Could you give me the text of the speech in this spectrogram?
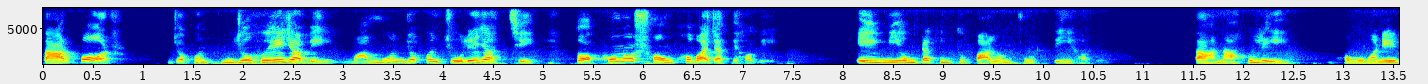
তারপর যখন পুজো হয়ে যাবে, ব্রাহ্মণ যখন চলে যাচ্ছে, তখনও শঙ্খ বাজাতে হবে। এই নিয়মটা কিন্তু পালন করতেই হবে। তা না হলে ভগবানের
